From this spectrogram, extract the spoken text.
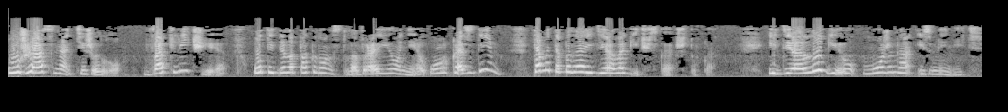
ужасно тяжело. В отличие от идолопоклонства в районе Урказдым, там это была идеологическая штука. Идеологию можно изменить.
